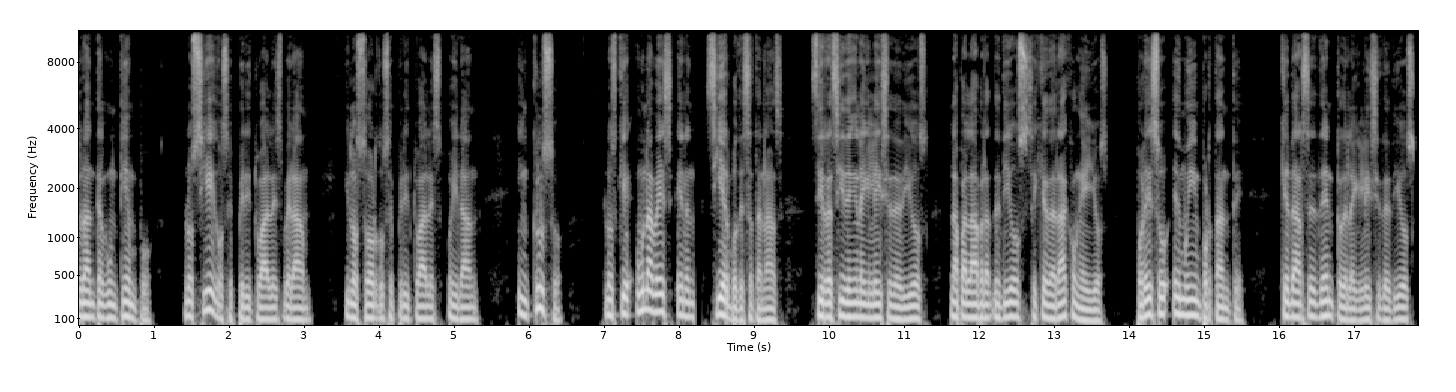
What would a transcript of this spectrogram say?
durante algún tiempo, los ciegos espirituales verán y los sordos espirituales oirán. Incluso los que una vez eran siervos de Satanás, si residen en la iglesia de Dios, la palabra de Dios se quedará con ellos. Por eso es muy importante quedarse dentro de la iglesia de Dios.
